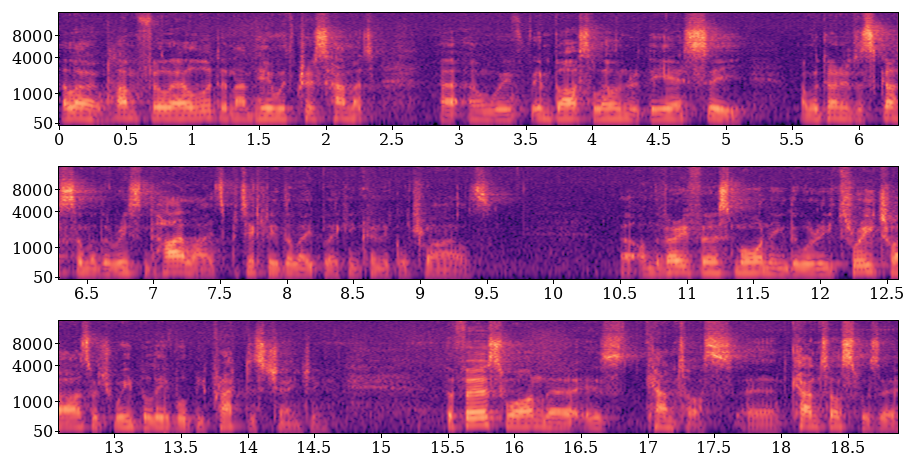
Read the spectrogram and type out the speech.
Hello, I'm Phil Aylward and I'm here with Chris Hammett uh, and we're in Barcelona at the ESC and we're going to discuss some of the recent highlights, particularly the late-breaking clinical trials. Uh, on the very first morning, there were three trials which we believe will be practice-changing. The first one uh, is Cantos. Uh, Cantos was a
